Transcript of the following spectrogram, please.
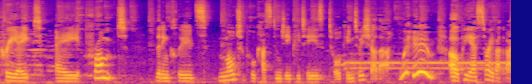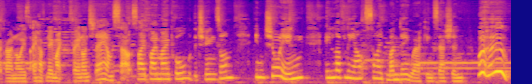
create a prompt that includes multiple custom GPTs talking to each other. Woohoo! Oh, P.S. Sorry about the background noise. I have no microphone on today. I'm sat outside by my pool with the tunes on, enjoying a lovely outside Monday working session. Woohoo!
